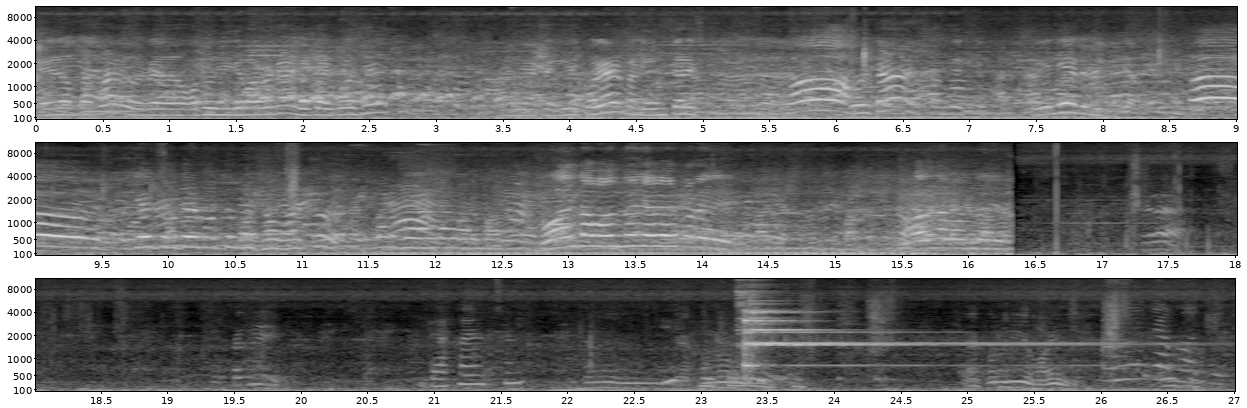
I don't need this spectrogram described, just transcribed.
এরকম ব্যাপার ওটা অত দিতে পারবে না রিটায়ার করেছে আমি একটা ইয়ে করে মানে ইন্টারেস্ট ওইটা সঙ্গে ইয়ে নিয়ে একটা বিক্রি যাবে যেহেতু ওদের মাধ্যমে সব হয় তো গোয়ালদা বন্ধ হয়ে যাবে পরে গোয়ালদা বন্ধ হয়ে যাবে দেখা যাচ্ছে ইয়ে হয়নি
